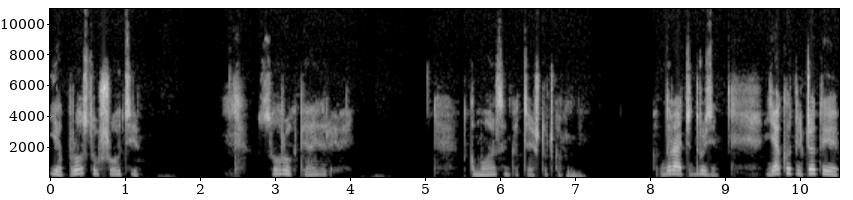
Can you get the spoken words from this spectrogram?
Я просто в шоці. 45 гривень. Така малесенька ця штучка. До речі, друзі, як відключити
